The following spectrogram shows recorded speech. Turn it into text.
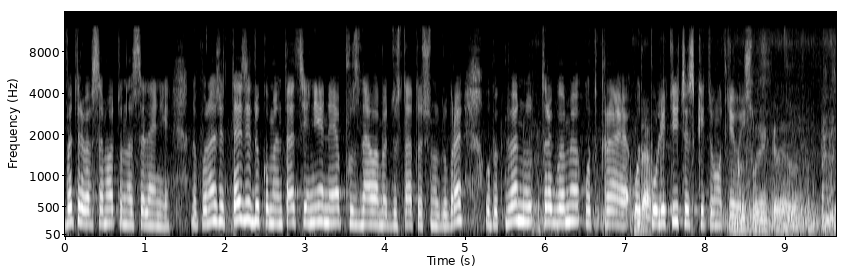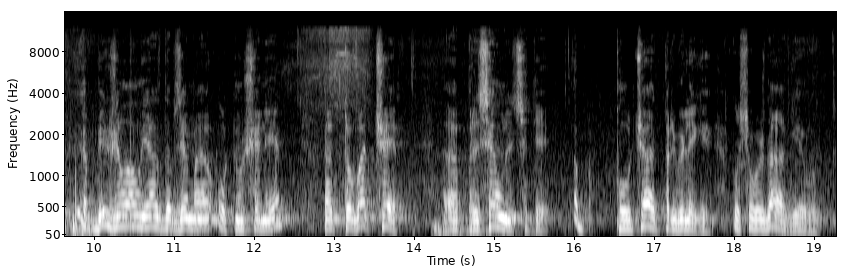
вътре в самото население. Но понеже тези документации ние не я познаваме достатъчно добре, обикновено тръгваме от края, от политическите мотиви. Господин Каденов. Бих желал и аз да взема отношение. А, Това, че а, преселниците получават привилегии, освобождават ги от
